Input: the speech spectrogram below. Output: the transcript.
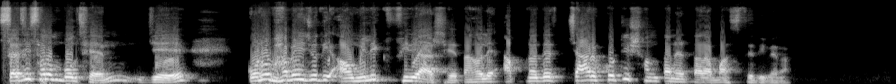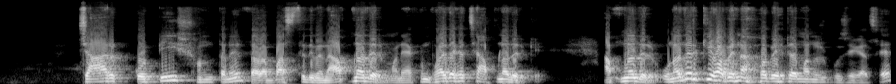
সাজিস আলম বলছেন যে, কোনোভাবেই যদি আওয়ামী লীগ ফিরে আসে, তাহলে আপনাদের চার কোটি সন্তানের তারা বাঁচতে দিবে না। চার কোটি সন্তানের তারা বাঁচতে দিবে না। আপনাদের মানে এখন ভয় দেখাচ্ছে আপনাদেরকে। আপনাদের, ওনাদের কি হবে না হবে, এটা মানুষ বুঝে গেছে।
